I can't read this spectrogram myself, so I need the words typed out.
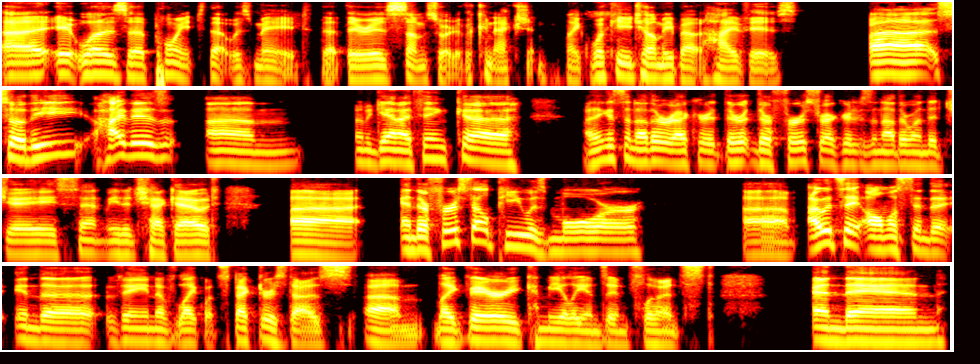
uh, it was a point that was made that there is some sort of a connection. Like, what can you tell me about High Vis? Uh, so the high vis, um, and again, I think uh, I think it's another record. Their their first record is another one that Jay sent me to check out. Uh, and their first LP was more, uh, I would say, almost in the in the vein of like what Spectres does, um, like very Chameleons influenced. And then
